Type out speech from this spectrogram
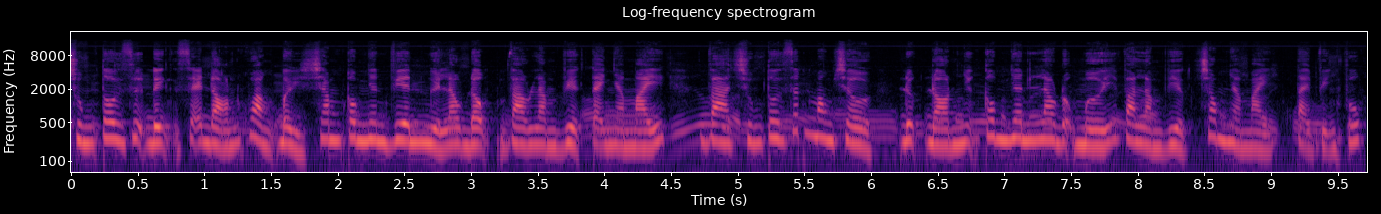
chúng tôi dự định sẽ đón khoảng 700 công nhân viên người lao động vào làm việc tại nhà máy và chúng tôi rất mong chờ được đón những công nhân lao động mới vào làm việc trong nhà máy tại Vĩnh Phúc.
